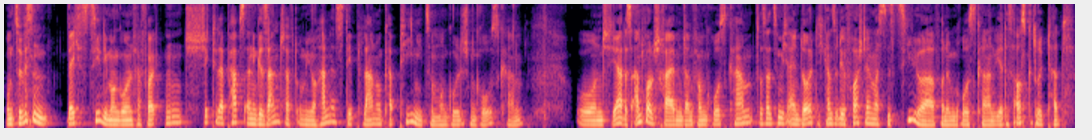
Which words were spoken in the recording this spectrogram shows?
um zu wissen, welches Ziel die Mongolen verfolgten, schickte der Papst eine Gesandtschaft um Johannes de Plano Capini zum mongolischen Großkhan. Und ja, das Antwortschreiben dann vom Großkhan, das war ziemlich eindeutig. Kannst du dir vorstellen, was das Ziel war von dem Großkhan, wie er das ausgedrückt hat?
